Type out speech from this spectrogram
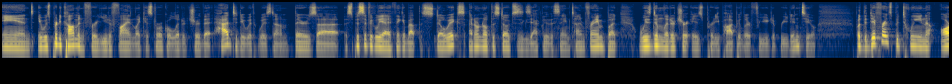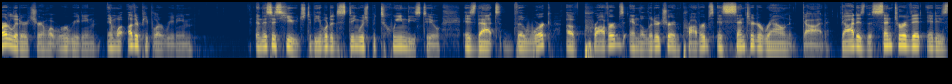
And it was pretty common for you to find like historical literature that had to do with wisdom. There's uh, specifically, I think about the Stoics. I don't know if the Stoics is exactly the same time frame, but wisdom literature is pretty popular for you to read into. But the difference between our literature and what we're reading and what other people are reading and this is huge to be able to distinguish between these two is that the work of Proverbs and the literature in Proverbs is centered around God. God is the center of it. It is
